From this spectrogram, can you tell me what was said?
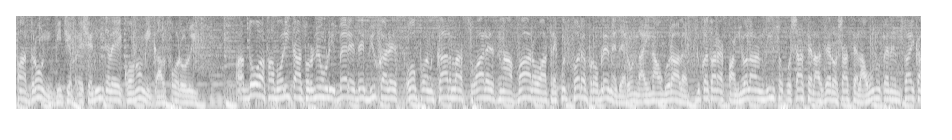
Padron, vicepreședintele economic al forului. A doua favorită a turneului BRD Bucharest Open, Carla Suarez Navarro, a trecut fără probleme de runda inaugurală. Jucătoarea spaniolă a învins-o cu 6 la 0, 6 la 1 pe nemțoaica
